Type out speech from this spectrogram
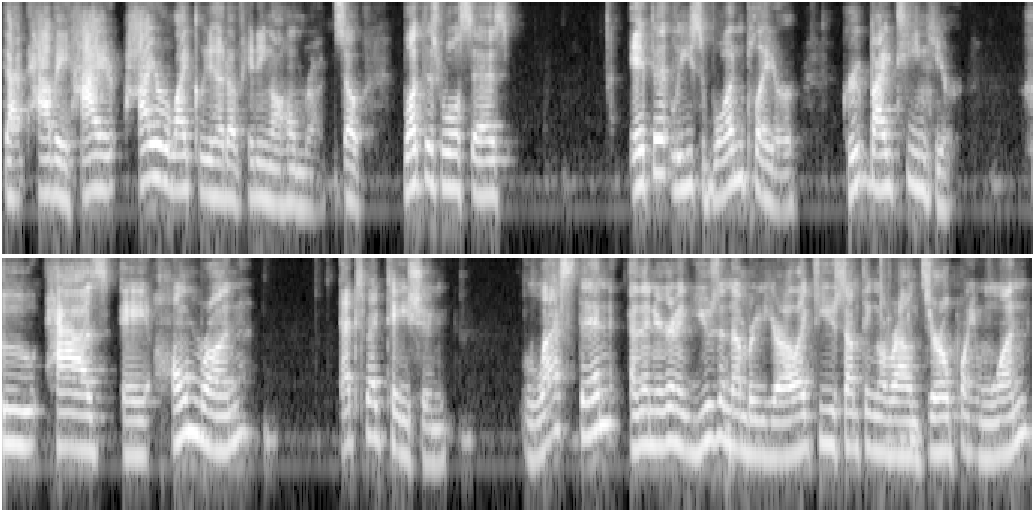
that have a higher higher likelihood of hitting a home run. So what this rule says, if at least one player group by team here who has a home run expectation less than, and then you're going to use a number here. I like to use something around 0.1.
